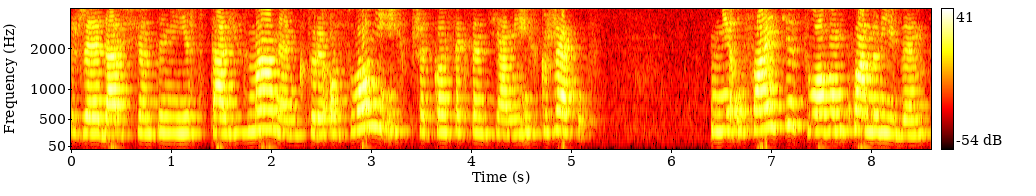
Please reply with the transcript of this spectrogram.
że dar świątyni jest talizmanem, który osłoni ich przed konsekwencjami ich grzechów. Nie ufajcie słowom kłamliwym,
